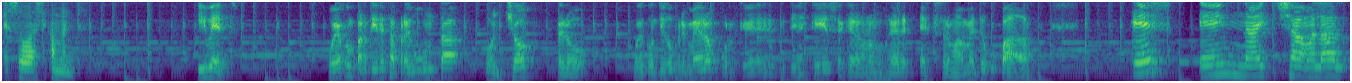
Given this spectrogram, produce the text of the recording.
eso básicamente. Ivette, voy a compartir esta pregunta con Choc, pero voy contigo primero porque te tienes que ir, sé que eres una mujer extremadamente ocupada. ¿Es M. Night Shyamalan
